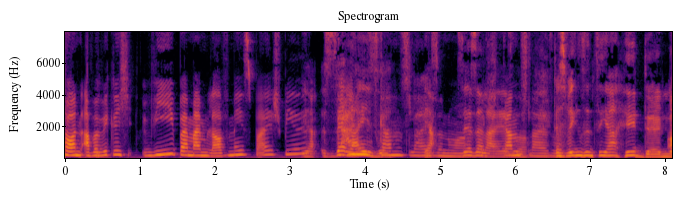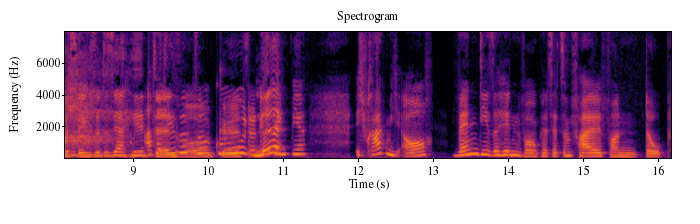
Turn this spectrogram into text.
Schon, aber wirklich wie bei meinem Love Maze Beispiel. Ja, sehr ganz, leise. Ganz leise ja, nur. Sehr, sehr leise. Ganz leise. Deswegen sind sie ja hidden. Deswegen sind es ja hidden. aber die sind so Vocals, gut. Und ne? ich denke mir, ich frage mich auch, wenn diese Hidden Vocals jetzt im Fall von Dope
